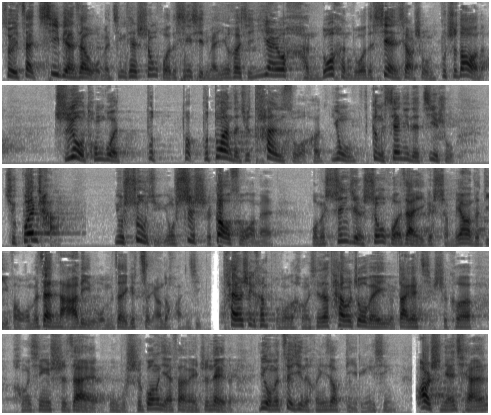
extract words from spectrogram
所以在即便在我们今天生活的星系里面，银河系依然有很多很多的现象是我们不知道的。只有通过不不不断的去探索和用更先进的技术去观察。用数据、用事实告诉我们，我们真正生活在一个什么样的地方？我们在哪里？我们在一个怎样的环境？太阳是一个很普通的恒星，在太阳周围有大概几十颗恒星是在五十光年范围之内的。离我们最近的恒星叫比邻星。二十年前，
